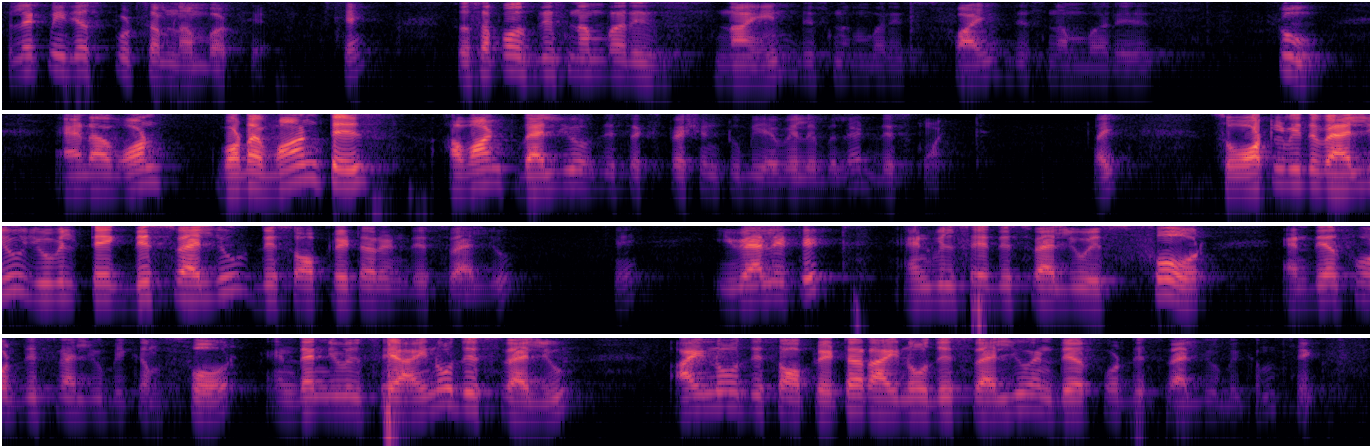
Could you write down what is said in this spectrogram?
So, let me just put some numbers here. So, suppose this number is 9, this number is 5, this number is 2 and I want what I want is I want value of this expression to be available at this point, right. So, what will be the value? You will take this value, this operator and this value, okay, evaluate it and we will say this value is 4 and therefore, this value becomes 4 and then you will say I know this value, I know this operator, I know this value and therefore, this value becomes 6,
